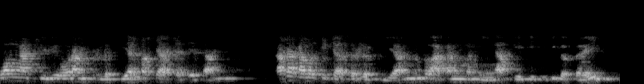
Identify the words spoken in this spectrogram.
Uang ngadili orang berlebihan pasti ada setan. Karena kalau tidak berlebihan, tentu akan mengingat di titik kebaikan.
